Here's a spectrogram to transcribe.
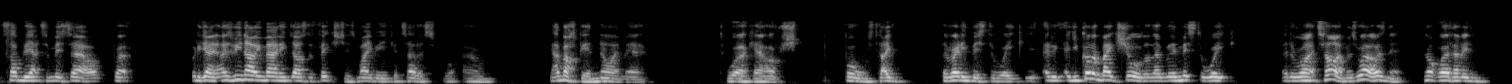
somebody had to miss out, but but again, as we know, Manny does the fixtures. Maybe he could tell us. Um, that must be a nightmare to work out. Balls, they they've already missed a week, and, and you've got to make sure that they, missed a week at the right time as well, isn't it? Not worth having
